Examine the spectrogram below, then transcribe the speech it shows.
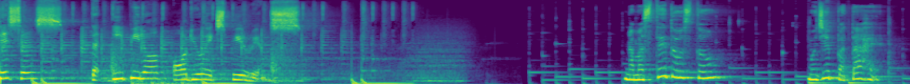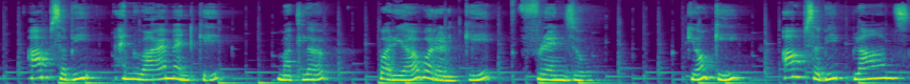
This is the Epilogue Audio Experience. नमस्ते दोस्तों। मुझे पता है आप सभी एनवायरमेंट के मतलब पर्यावरण के फ्रेंड्स हो। क्योंकि आप सभी प्लांट्स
